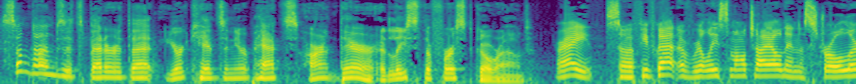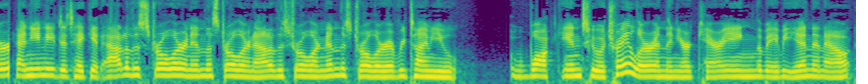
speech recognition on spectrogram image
sometimes it's better that your kids and your pets aren't there, at least the first go round. Right. So if you've got a really small child in a stroller and you need to take it out of the stroller and in the stroller and out of the stroller and in the stroller every time you walk into a trailer and then you're carrying the baby in and out,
